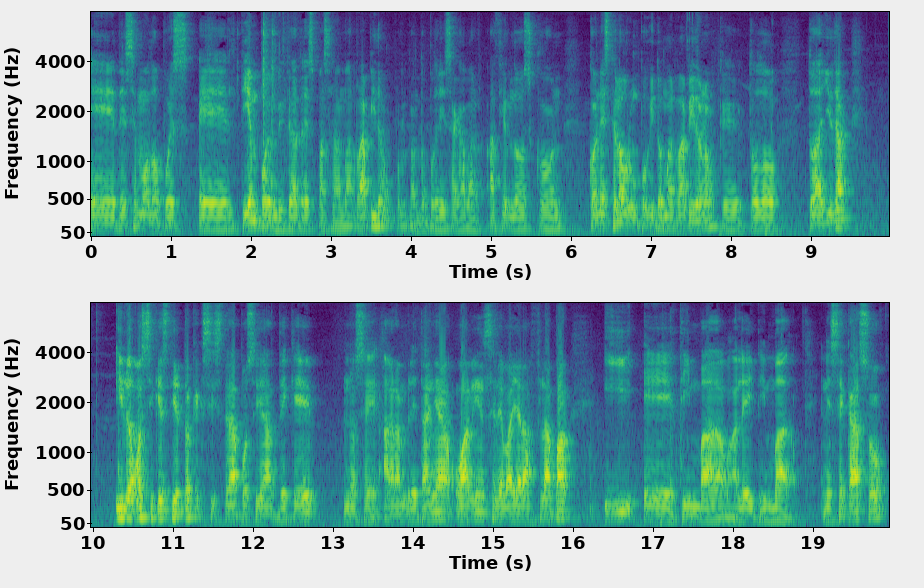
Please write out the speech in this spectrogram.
Eh, de ese modo, pues el tiempo en Victoria 3 pasará más rápido, por lo tanto podréis acabar haciéndoos con, con este logro un poquito más rápido, ¿no? Que todo, todo ayuda. Y luego sí que es cierto que existe la posibilidad de que, no sé, a Gran Bretaña o a alguien se le vaya la flapa y eh, te invada, ¿vale? Y te invada. En ese caso,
